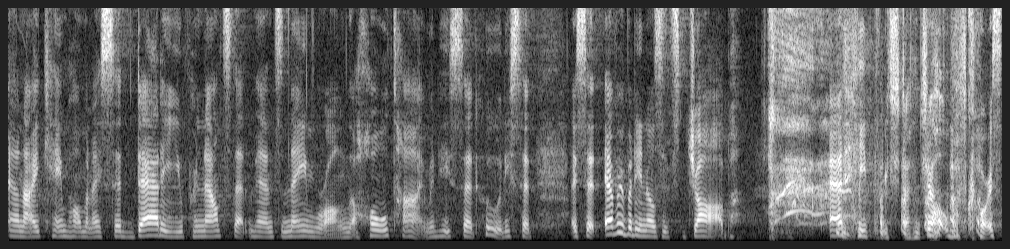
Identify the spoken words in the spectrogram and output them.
and I came home and I said, Daddy, you pronounced that man's name wrong the whole time. And he said, Who? And he said, I said, Everybody knows it's Job. and he preached on Job, of course.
